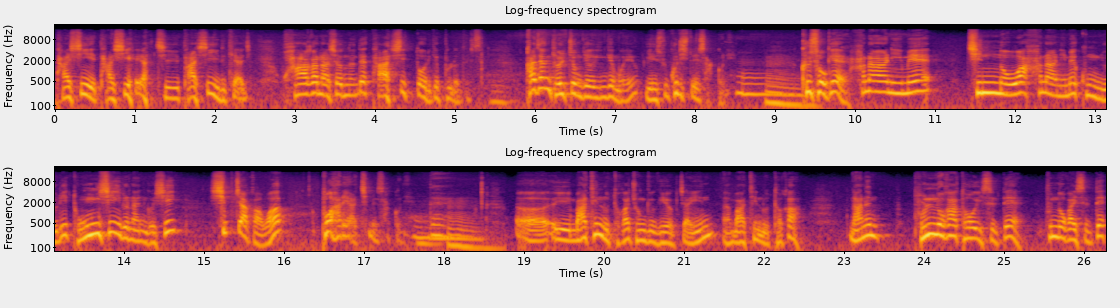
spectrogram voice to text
다시 다시 해야지. 다시 이렇게 해야지. 화가 나셨는데 다시 또 이렇게 불러드리세요. 가장 결정적인 게 뭐예요? 예수 그리스도의 사건이에요. 그 속에 하나님의 진노와 하나님의 국률이 동시에 일어난 것이 십자가와 부활의 아침의 사건이에요. 네. 어, 이 마틴 루터가 종교개혁자인 어, 마틴 루터가 나는 분노가 더 있을 때 분노가 있을 때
